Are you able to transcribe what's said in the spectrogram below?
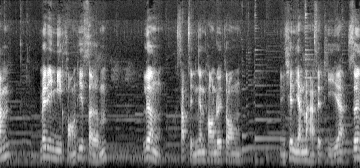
3. ไม่ได้มีของที่เสริม เรื่องทรัพย์สินเงินทองโดยตรง อย่างเช่นยันมหาเศรษฐีอะซึ่ง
